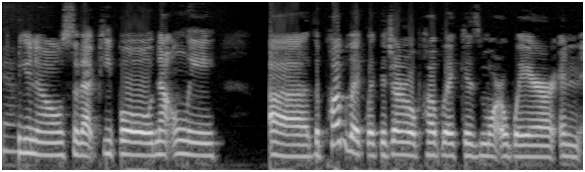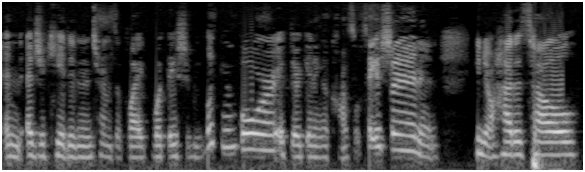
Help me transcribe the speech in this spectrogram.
Yeah. You know, so that people not only uh, the public, like the general public, is more aware and, and educated in terms of like what they should be looking for if they're getting a consultation, and you know how to tell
